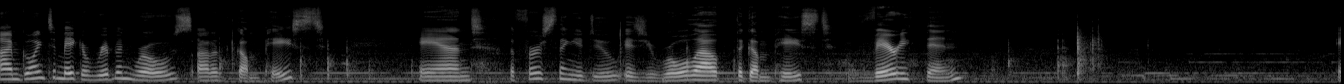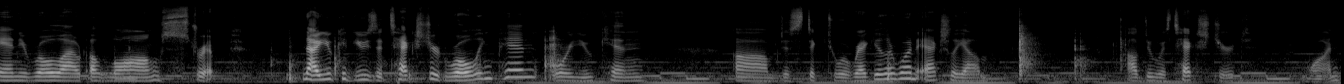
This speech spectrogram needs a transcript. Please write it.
I'm going to make a ribbon rose out of gum paste. And the first thing you do is you roll out the gum paste very thin. And you roll out a long strip. Now you could use a textured rolling pin or you can um, just stick to a regular one. Actually, I'll, I'll do a textured one.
